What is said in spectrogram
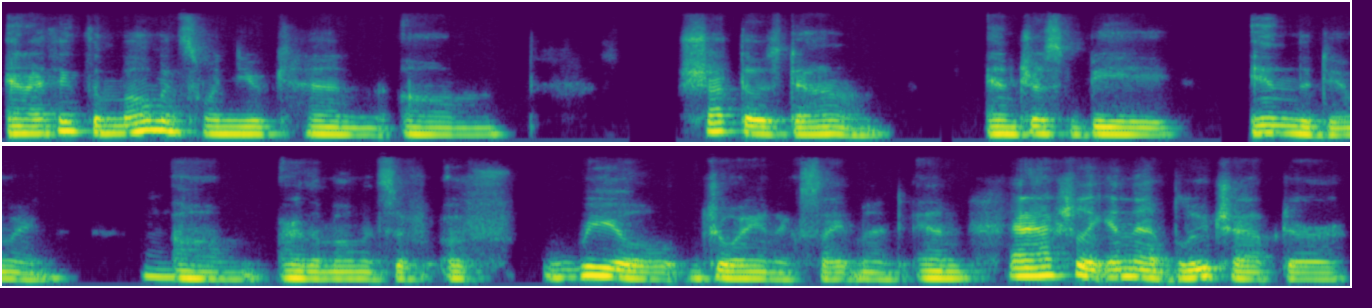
and i think the moments when you can um, shut those down and just be in the doing mm-hmm. um, are the moments of, of real joy and excitement and and actually in that blue chapter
